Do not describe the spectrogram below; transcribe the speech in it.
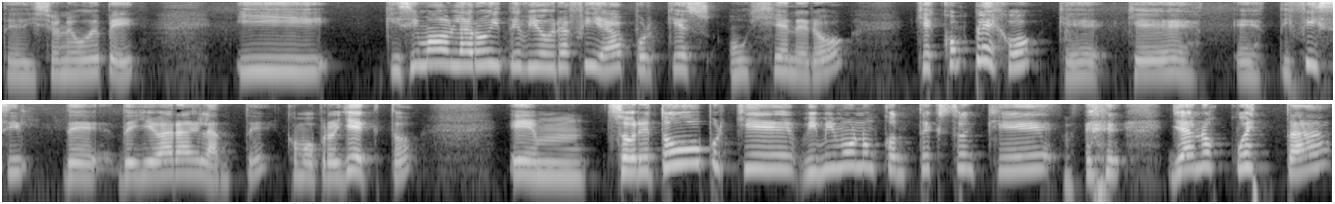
edición EUDP. Y quisimos hablar hoy de biografía porque es un género que es complejo, que, es, difícil de, llevar adelante como proyecto. Em, sobre todo porque vivimos en un contexto en que ya nos cuesta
